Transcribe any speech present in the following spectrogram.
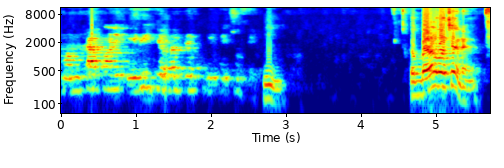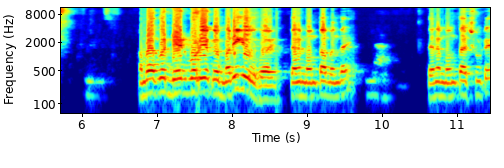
મમતા પણ એવી જબરજસ્ત રીતે છૂટે. તો બરાબર છે ને? હમણાં કોઈ ડેડ બોડી કોઈ મરી ગયું હોય તેને મમતા બંધાય? તેને મમતા છૂટે?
